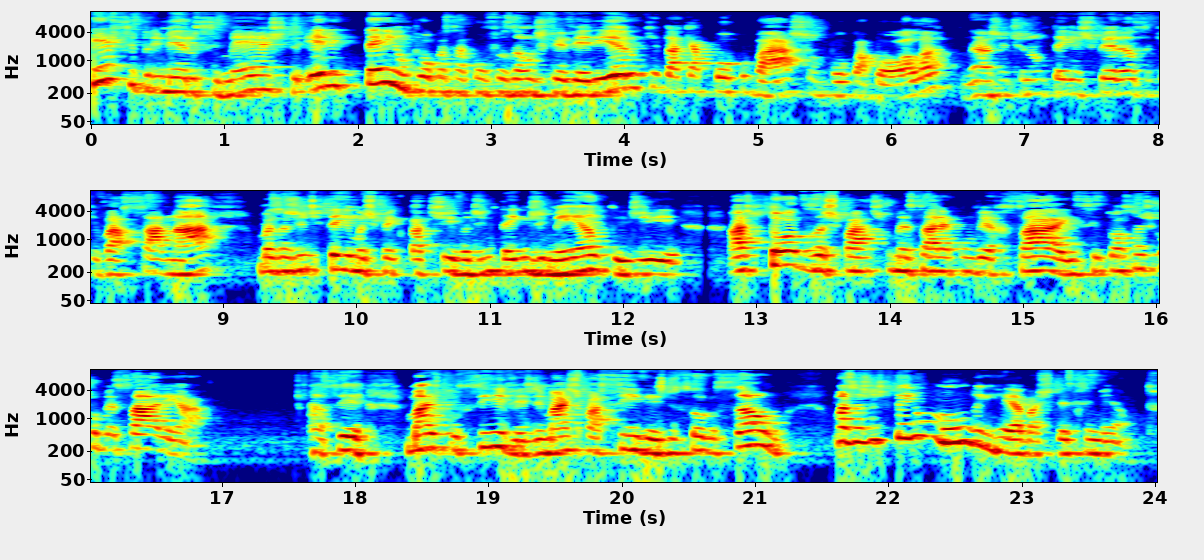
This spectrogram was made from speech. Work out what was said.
esse primeiro semestre, ele tem um pouco essa confusão de fevereiro, que daqui a pouco baixa um pouco a bola, né? A gente não tem a esperança que vá sanar, mas a gente tem uma expectativa de entendimento e de as, todas as partes começarem a conversar e situações começarem a, a ser mais possíveis e mais passíveis de solução, mas a gente tem um mundo em reabastecimento.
